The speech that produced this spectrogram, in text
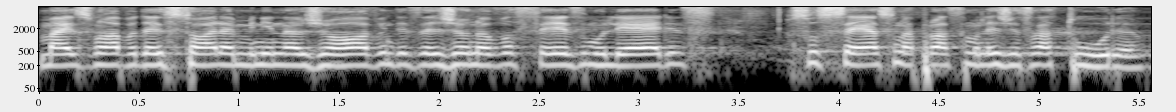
mais nova da história, menina jovem, desejando a vocês, mulheres, sucesso na próxima legislatura.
